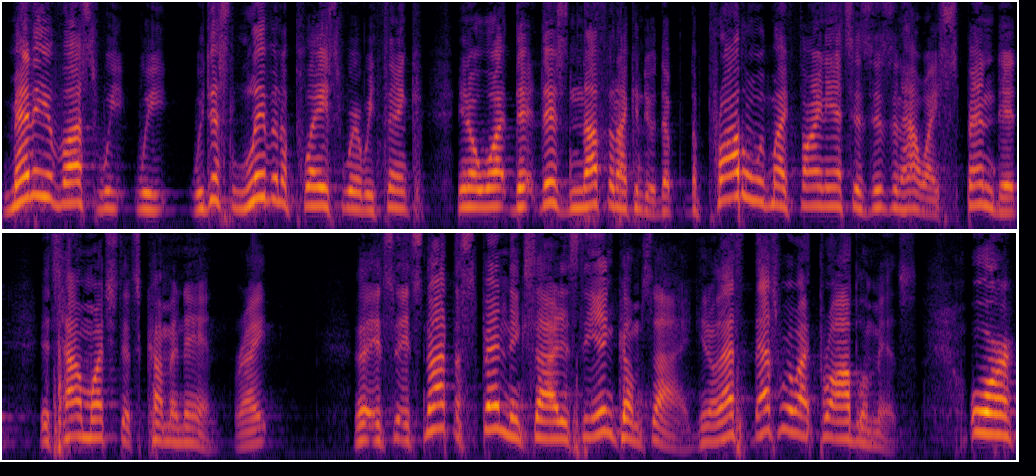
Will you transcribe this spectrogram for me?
many of us, we, we, we just live in a place where we think, you know what, there, there's nothing I can do. The, the problem with my finances isn't how I spend it, it's how much that's coming in, right? It's, it's not the spending side, it's the income side. You know, that's, that's where my problem is. Or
